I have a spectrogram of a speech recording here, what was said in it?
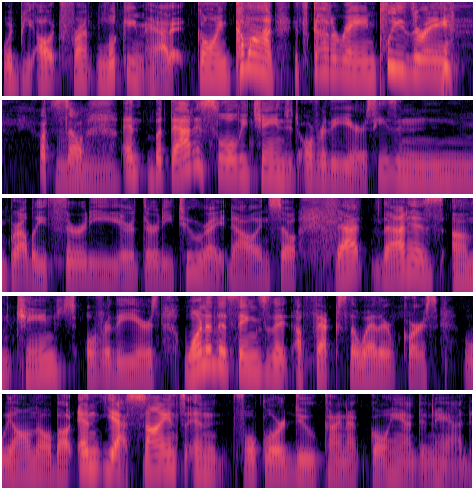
would be out front looking at it, going, come on, it's got to rain, please rain. so and but that has slowly changed over the years. He's in probably 30 or 32 right now and so that that has um, changed over the years. One of the things that affects the weather of course we all know about and yes science and folklore do kind of go hand in hand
